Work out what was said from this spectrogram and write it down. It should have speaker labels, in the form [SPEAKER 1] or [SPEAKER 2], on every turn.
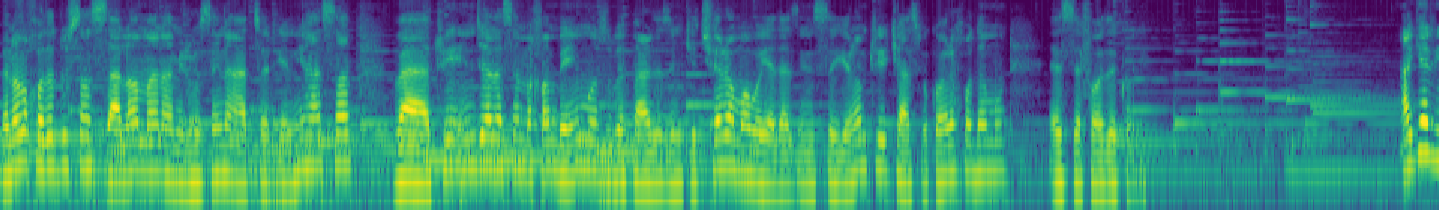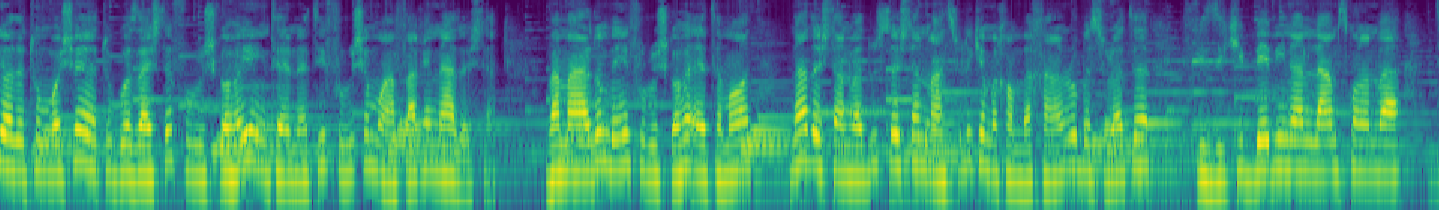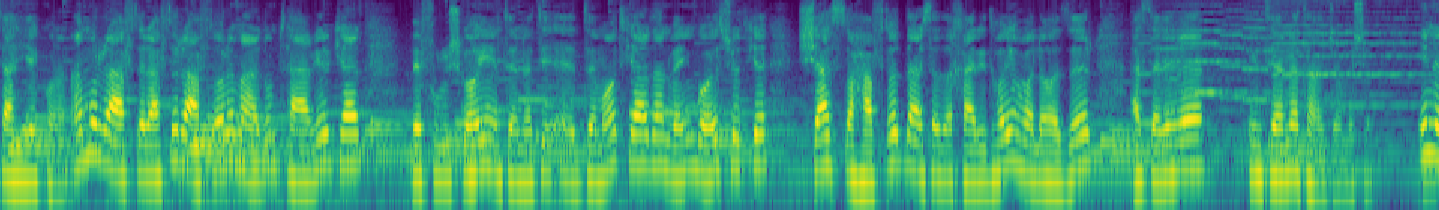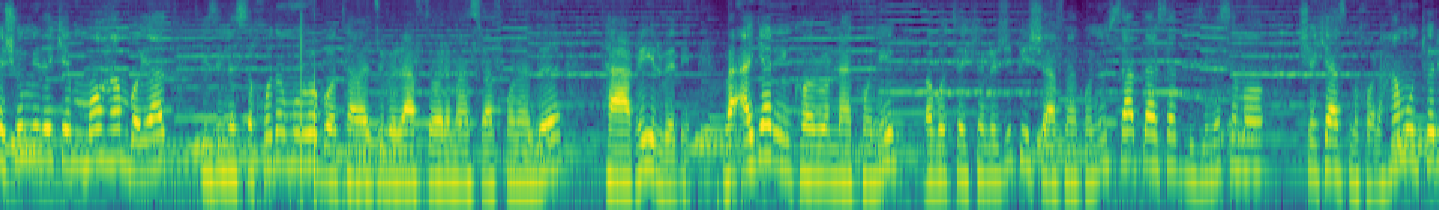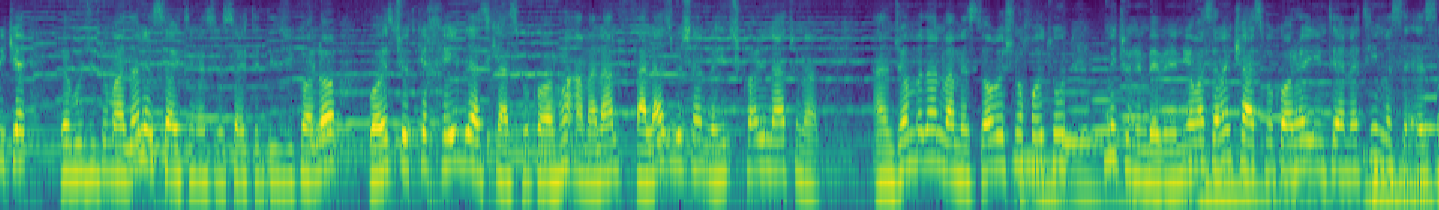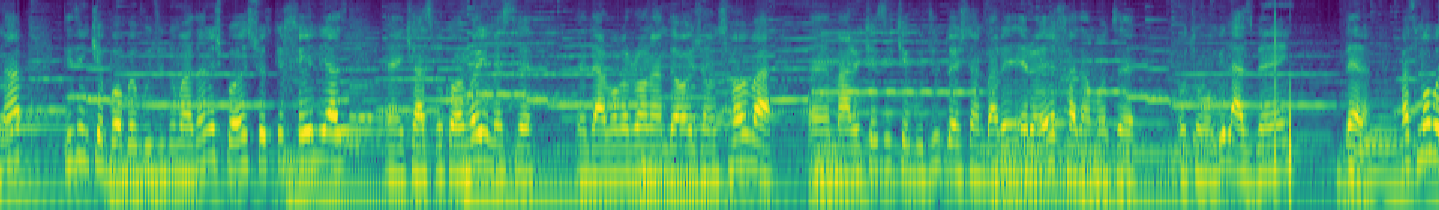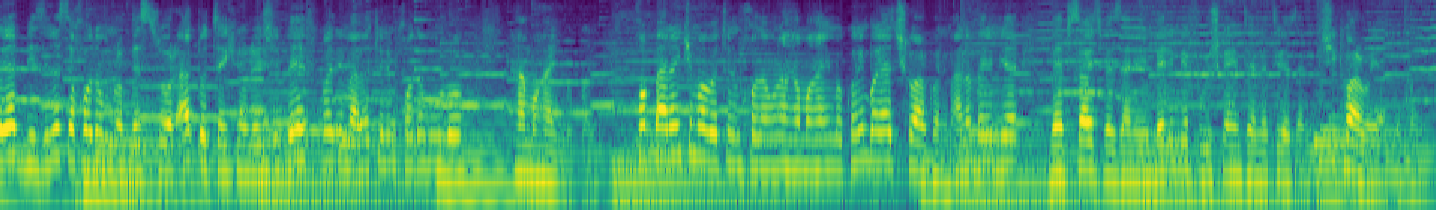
[SPEAKER 1] به نام خدا دوستان سلام. من امیر حسین عطاریانی هستم و توی این جلسه می‌خوام به این موضوع بپردازیم که چرا ما باید از اینستاگرام توی کسب و کار خودمون استفاده کنیم. اگر یادتون باشه تو گذشته فروشگاه های اینترنتی فروش موفقی نداشتن. و مردم به این فروشگاه ها اعتماد نداشتن و دوست داشتن محصولی که می‌خوام بخرن رو به صورت فیزیکی ببینن لمس کنن و تهیه کنن. اما رفته رفته رفتار مردم تغییر کرد به فروشگاه های اینترنتی اعتماد کردن و این باعث شد که 60 تا 70 درصد خریدهای حال حاضر از طریق اینترنت انجام بشه. این نشون میده که ما هم باید بیزینس خودمون رو با توجه به رفتار مصرف کننده تغییر بدیم و اگر این کار رو نکنیم و با تکنولوژی پیشرفت نکنیم 100 درصد business ما شکست می‌خوره. همونطوری که به وجود اومدن سایتی مثل سایت دیجیکالا باعث شد که خیلی از کسب و کارها عملا فلج بشن و هیچ کاری نتونن انجام بدن و مصداقشون رو خودتون می‌تونین ببینین. یا مثلا کسب و کارهای اینترنتی مثل اسنپ دیدین که با به وجود اومدنش باعث شد که خیلی از کسب و کارهایی مثل در واقع راننده آژانس ها و مراکزی که وجود داشتن برای ارائه خدمات اتومبیل از بین برن. پس ما باید بیزینس خودمون رو به سرعت با تکنولوژی وفق بدیم و بتونیم خودمون رو هماهنگ بکنیم. خب برای اینکه ما بتونیم خودمون رو هماهنگ بکنیم باید چیکار کنیم؟ الان بریم یه وبسایت بزنیم بریم یه فروشگاه اینترنتی بزنیم. چی کار باید بکنیم؟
